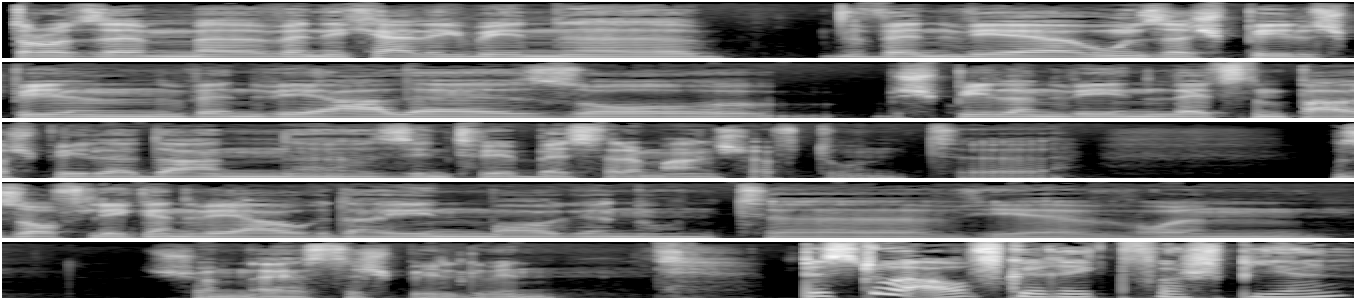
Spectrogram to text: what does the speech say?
trotzdem, äh, wenn ich ehrlich bin, äh, wenn wir unser Spiel spielen, wenn wir alle so spielen wie in den letzten paar Spielen, dann äh, sind wir bessere Mannschaft und äh, so fliegen wir auch dahin morgen und äh, wir wollen schon erstes Spiel gewinnen. Bist du aufgeregt vor Spielen?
